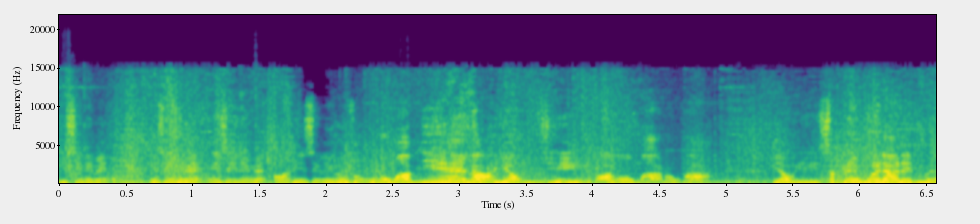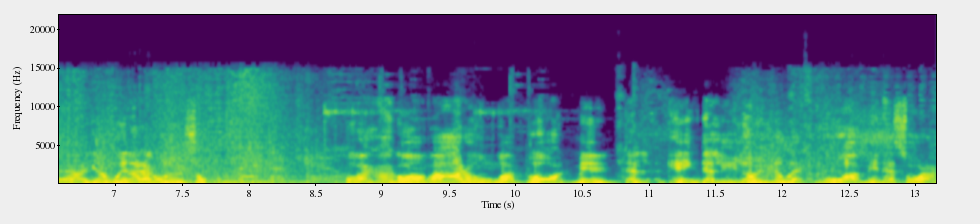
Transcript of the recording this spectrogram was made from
အေးစင်းလေးပဲအေးစင်းလေးပဲအေးစင်းလေးပဲအော်အေးစင်းလေးပဲဆိုဟိုကောင်မမြန်းလာရောက်ကြီးဘာကောင်မတော့ဟာရောက်ကြီးစပရင့်ပွင့်လာနေတူအဲရဝင်လာတဲ့ကောင်လေးရှုံး ဟိုဘက်ကကောင်ဘာတော့ကွာဘောမင်းဂိမ်းဒလီလို့လုံးလိုက်ဘောကမင်းနဲ့ဆော့တာ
